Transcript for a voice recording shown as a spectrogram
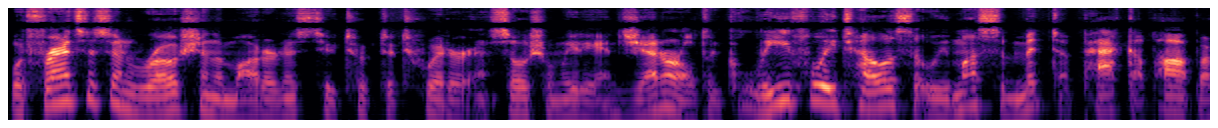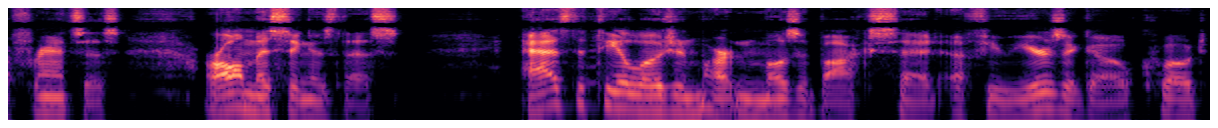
What Francis and Roche and the modernists who took to Twitter and social media in general to gleefully tell us that we must submit to Paca Papa Francis are all missing is this. As the theologian Martin Mosebach said a few years ago, quote,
